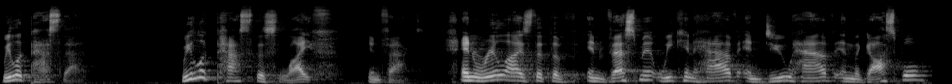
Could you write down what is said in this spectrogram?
We look past that. We look past this life, in fact and realize that the investment we can have and do have in the gospel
